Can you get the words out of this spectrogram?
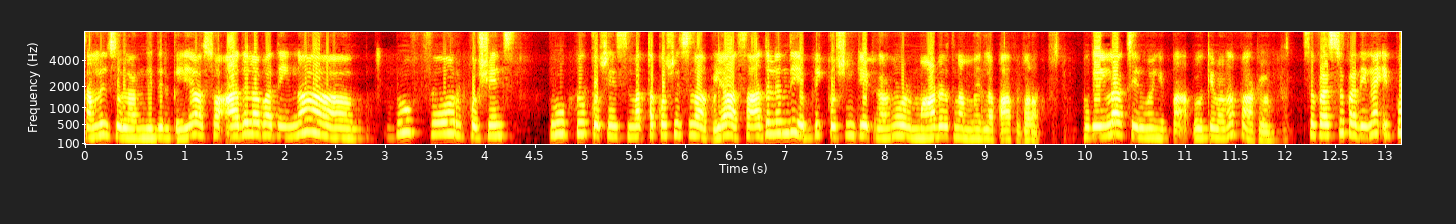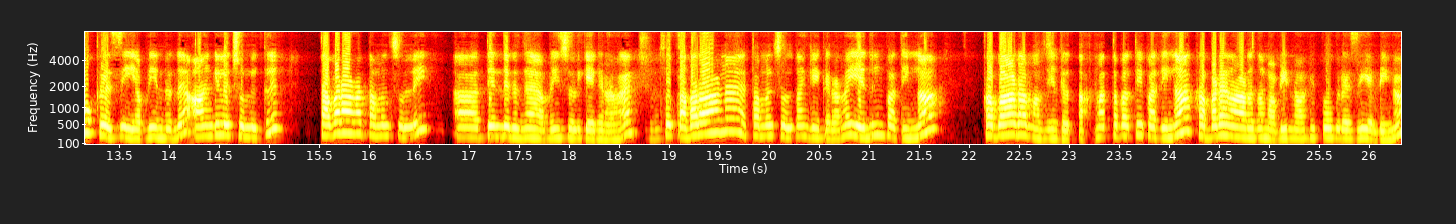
தமிழ் சொல் அந்த இது இருக்கு இல்லையா? ஸோ அதுல பார்த்தீங்கன்னா group four questions group two questions மற்ற கொஷின்ஸ்லாம் இருக்கு இல்லையா? ஸோ அதுல இருந்து எப்படி கொஷின் கேட்டுருக்காங்க ஒரு மாடலுக்கு நம்ம இதில் பார்க்க போறோம். ஓகேங்களா? சரி ஓகே பா ஓகேவாங்க பார்க்கலாம். ஸோ ஃபர்ஸ்ட் பார்த்தீங்கன்னா இப்போக்ரசி அப்படின்றது ஆங்கில சொல்லுக்கு தவறான தமிழ் சொல்லி தேர்ந்தெடுங்க அப்படின்னு சொல்லி கேட்கறாங்க சோ தவறான தமிழ் சொல் தான் கேக்குறாங்க. எதுன்னு பாத்தீங்கன்னா கபாடம் அப்படின்றது தான். மத்த பத்தி பாத்தீங்கன்னா கபட நாடகம் அப்படின்னு ஹிப்போக்ரசி அப்படின்னா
